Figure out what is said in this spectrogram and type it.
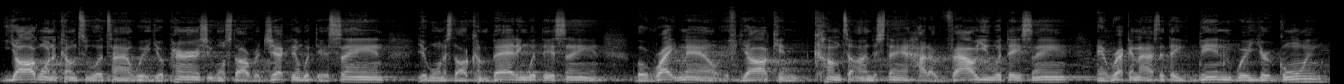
y'all gonna come to a time where your parents, you're gonna start rejecting what they're saying, you're gonna start combating what they're saying. But right now, if y'all can come to understand how to value what they're saying and recognize that they've been where you're going,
